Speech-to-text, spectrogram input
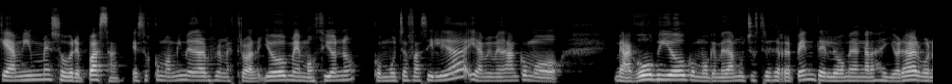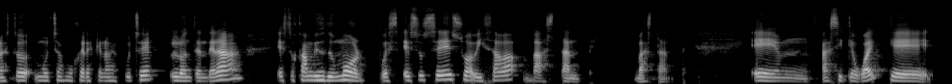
que a mí me sobrepasan. Eso es como a mí me da el premenstrual. Yo me emociono con mucha facilidad y a mí me dan como, me agobio, como que me da mucho estrés de repente, luego me dan ganas de llorar. Bueno, esto muchas mujeres que nos escuchen lo entenderán. Estos cambios de humor, pues eso se suavizaba bastante, bastante. Em, así que guay, que,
